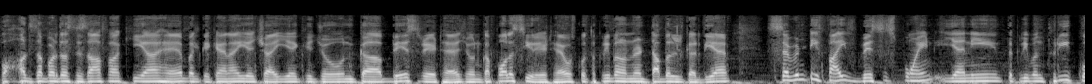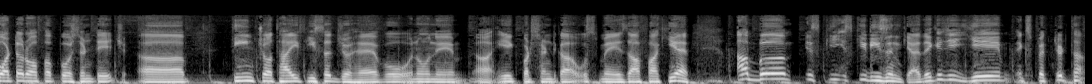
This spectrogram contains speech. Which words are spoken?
बहुत ज़बरदस्त इजाफा किया है बल्कि कहना यह चाहिए कि जो उनका बेस रेट है जो उनका पॉलिसी रेट है उसको तकरीबन उन्होंने डबल कर दिया है। 75 बेसिस पॉइंट यानी तकरीबन three quarter of a percentage तीन चौथाई फ़ीसद जो है वो उन्होंने एक परसेंट का उसमें इजाफा किया है। अब इसकी इसकी रीजन क्या है? देखिए जी, ये एक्सपेक्टेड था,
